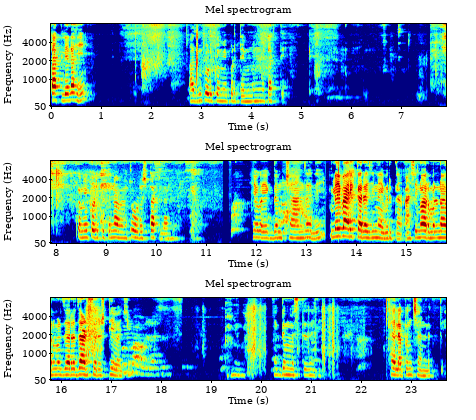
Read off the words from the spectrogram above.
टाकलेलं आहे. अजून थोडं कमी पडते म्हणून मी टाकते. कमी पडते तर ना थोडंच टाकलं आहे. हे बघा एकदम छान झाले. लय बारीक करायची नाही बरं का? असे नॉर्मल नॉर्मल जरा जाडसरच ठेवायचे. एकदम मस्त झाले. खायला पण छान लागते.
